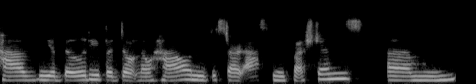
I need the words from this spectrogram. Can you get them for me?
have the ability but don't know how need to start asking questions. Um,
